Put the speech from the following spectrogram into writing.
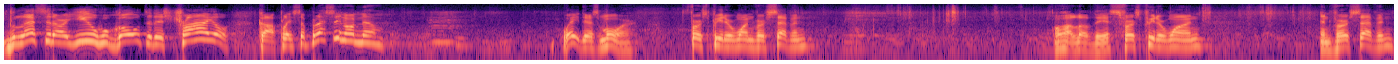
Blessed are you who go to this trial. God placed a blessing on them. Wait, there's more. 1 Peter 1, verse 7. Oh, I love this. 1 Peter 1 and verse 7.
